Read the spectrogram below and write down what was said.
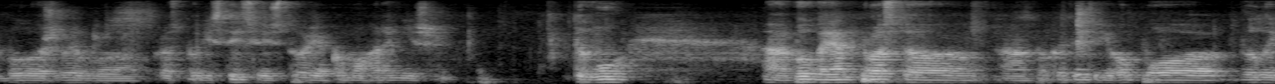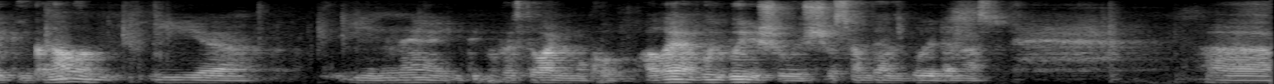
було важливо розповісти цю історію якомога раніше. Тому був варіант просто а, прокатити його по великим каналам і, і не йти по фестивальному колу. Але ми вирішили, що Санденс буде для нас е,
